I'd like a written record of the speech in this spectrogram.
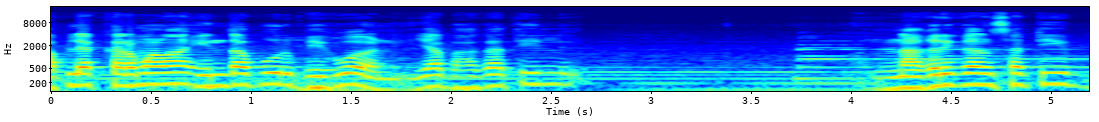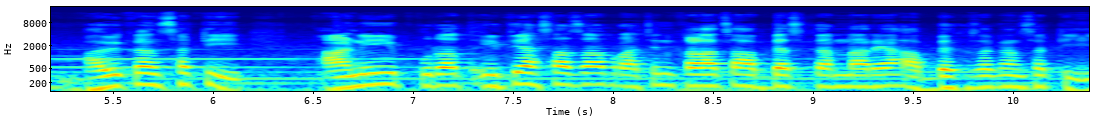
आपल्या करमाळा इंदापूर भिगवण या भागातील नागरिकांसाठी भाविकांसाठी आणि पुरात इतिहासाचा प्राचीन काळाचा अभ्यास करणाऱ्या अभ्यासकांसाठी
